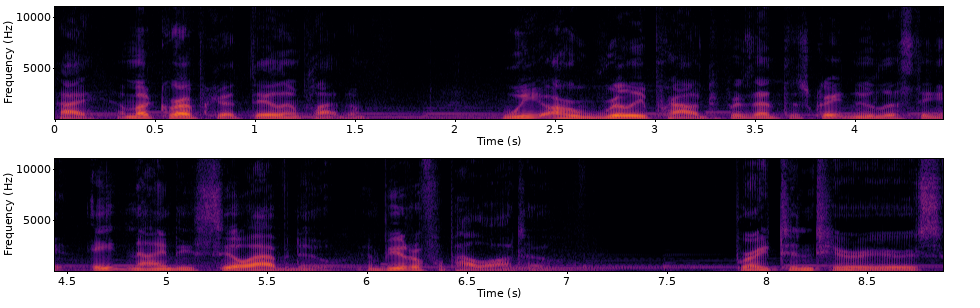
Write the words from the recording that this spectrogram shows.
Hi, I'm Mike Repka at DeLeon Platinum. We are really proud to present this great new listing at 890 Seale Avenue in beautiful Palo Alto. Bright interiors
